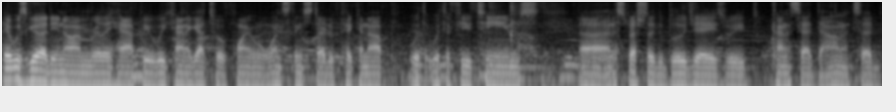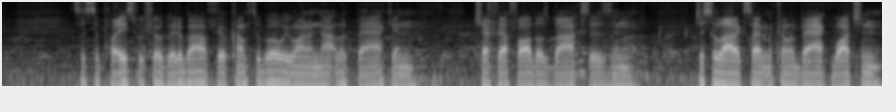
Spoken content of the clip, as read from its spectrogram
it was good. You know, I'm really happy. We kind of got to a point where once things started picking up with with a few teams, uh, and especially the Blue Jays, we kind of sat down and said, "It's just a place we feel good about, feel comfortable. We want to not look back." And checked off all those boxes, and just a lot of excitement coming back, watching,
